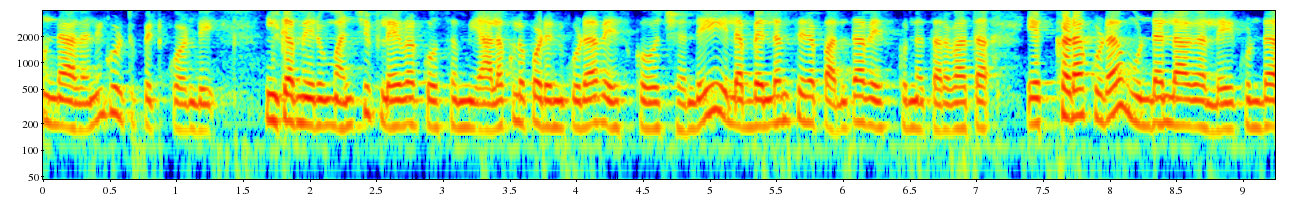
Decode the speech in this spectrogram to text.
ఉండాలని గుర్తుపెట్టుకోండి. ఇంకా మీరు మంచి ఫ్లేవర్ కోసం యాలకుల పొడిని కూడా వేసుకోవచ్చండి. ఇలా బెల్లం సిరప్ అంతా వేసుకున్న తర్వాత ఎక్కడా కూడా ఉండల్లాగా లేకుండా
